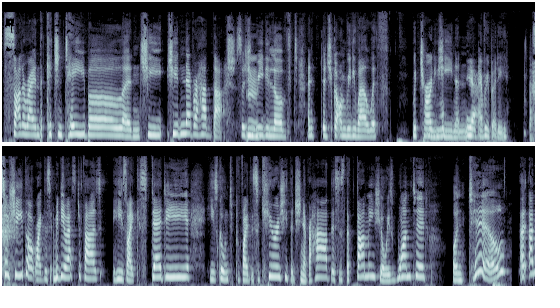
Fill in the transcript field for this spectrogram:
sat around the kitchen table and she she had never had that, so she hmm. really loved and, and she got on really well with with Charlie mm-hmm. Sheen and Yeah. everybody. So she thought, right, this Emilio Estevez, he's like steady. He's going to provide the security that she never had. This is the family she always wanted. Until, and and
